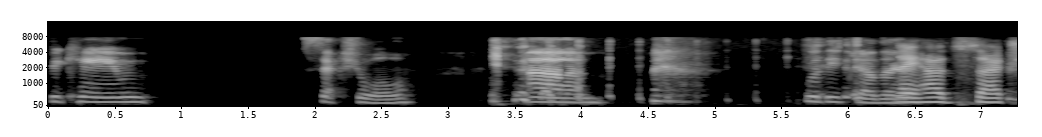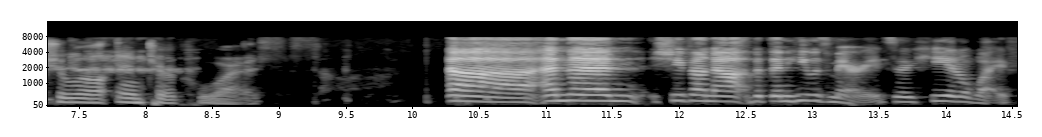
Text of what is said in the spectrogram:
became sexual um with each other They had sexual intercourse. uh and then she found out but then he was married so he had a wife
